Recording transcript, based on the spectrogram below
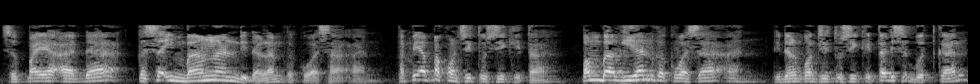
Supaya ada keseimbangan di dalam kekuasaan. Tapi apa konstitusi kita? Pembagian kekuasaan. Di dalam konstitusi kita disebutkan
